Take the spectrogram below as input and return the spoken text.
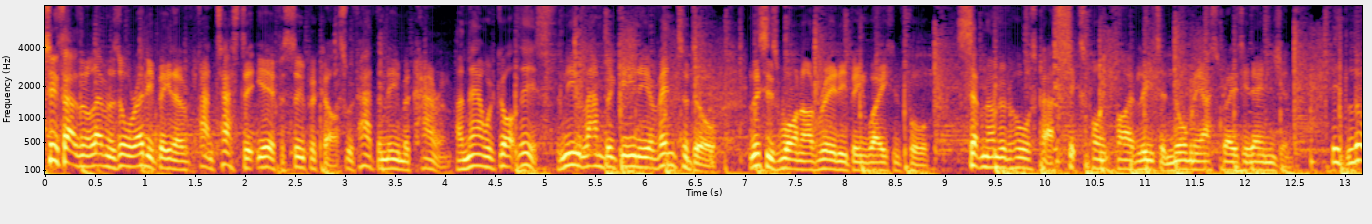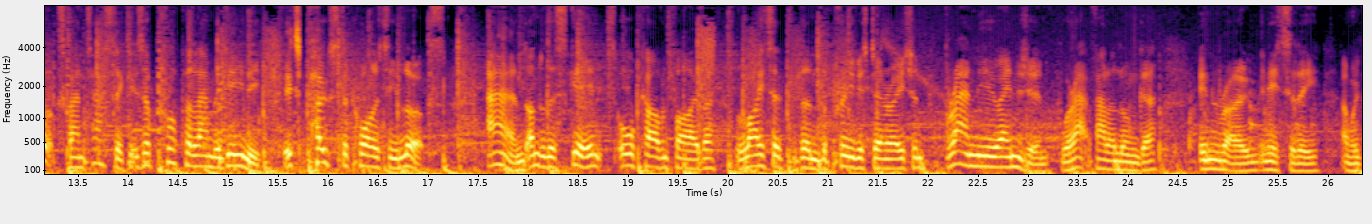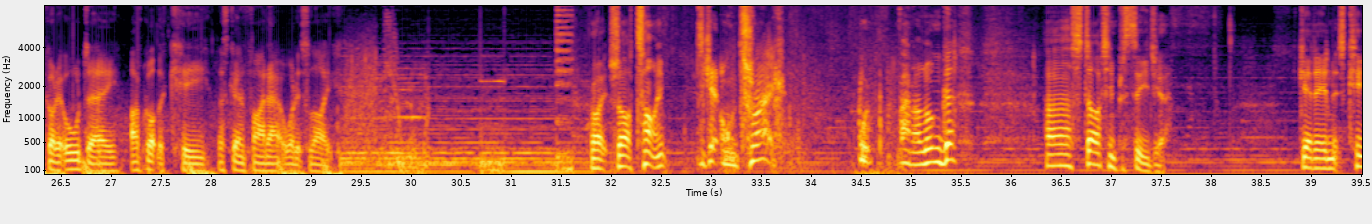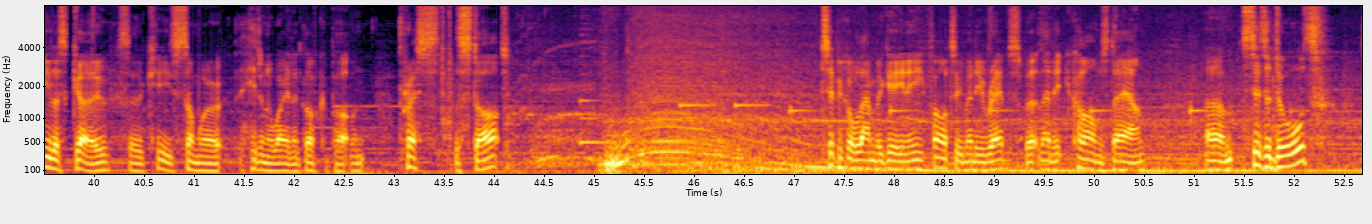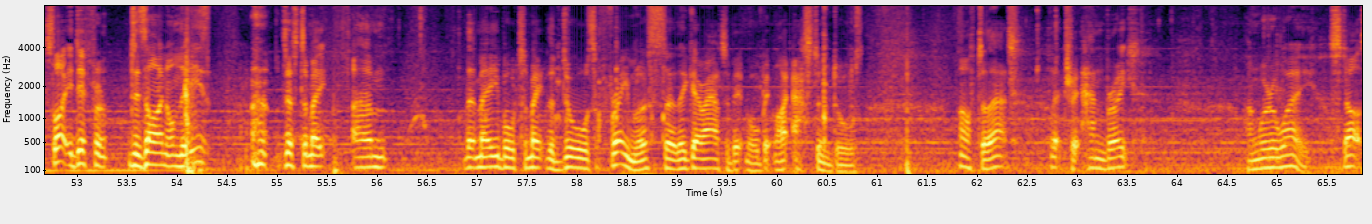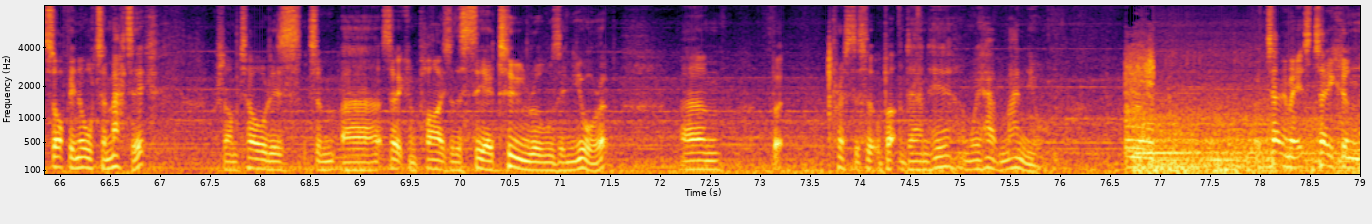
2011 has already been a fantastic year for supercars. We've had the new McLaren and now we've got this, the new Lamborghini Aventador. This is one I've really been waiting for. 700 horsepower, 6.5 litre, normally aspirated engine. It looks fantastic. It's a proper Lamborghini. It's poster quality looks and under the skin it's all carbon fibre, lighter than the previous generation, brand new engine. We're at Vallelunga in Rome, in Italy, and we've got it all day. I've got the key. Let's go and find out what it's like. Right, it's our time to get on track with Vallelunga. Uh, starting procedure. Get in, it's keyless go, so the key's somewhere hidden away in a glove compartment. Press the start. Typical Lamborghini, far too many revs, but then it calms down. Um, scissor doors, slightly different design on these. just to make um, them able to make the doors frameless so they go out a bit more, a bit like Aston doors. After that, electric handbrake and we're away. Starts off in automatic, which I'm told is to, uh, so it complies with the CO2 rules in Europe. Um, but press this little button down here and we have manual. But telling me it's taken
